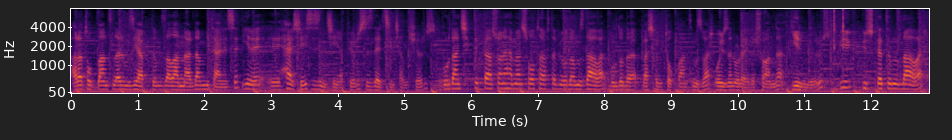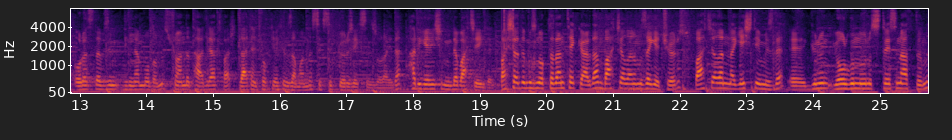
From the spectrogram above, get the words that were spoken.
ara toplantılarımızı yaptığımız alanlardan bir tanesi. Yine e, her şeyi sizin için yapıyoruz, sizler için çalışıyoruz. Buradan çıktıktan sonra hemen sol tarafta bir odamız daha var. Burada da başka bir toplantımız var. O yüzden oraya da şu anda girmiyoruz. Bir üst katımız daha var. Orası da bizim dinlenme odamız. Şu anda tadilat var. Zaten çok yakın zamanda sık sık göreceksiniz orayı da. Hadi gelin şimdi de bahçeye gidelim. Başladığımız noktadan tekrardan bahçe alanımıza geçiyoruz. Bahçe alanına geçtiğimizde e, günün yorgunluğunu, stresini attığımız,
